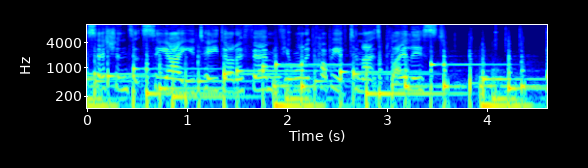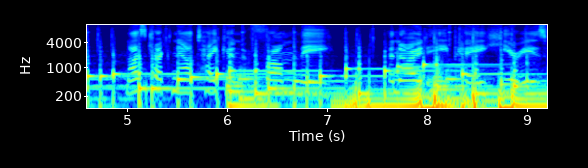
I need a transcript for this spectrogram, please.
Minx Sessions at CIUT.fm. If you want a copy of tonight's playlist, nice track now taken from the Anode EP. Here is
